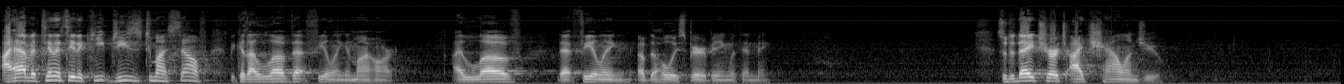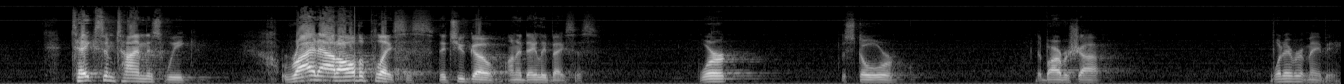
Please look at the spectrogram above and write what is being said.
I have a tendency to keep Jesus to myself because I love that feeling in my heart. I love that feeling of the Holy Spirit being within me. So today, church, I challenge you. Take some time this week Write out all the places that you go on a daily basis work, the store, the barbershop, whatever it may be.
